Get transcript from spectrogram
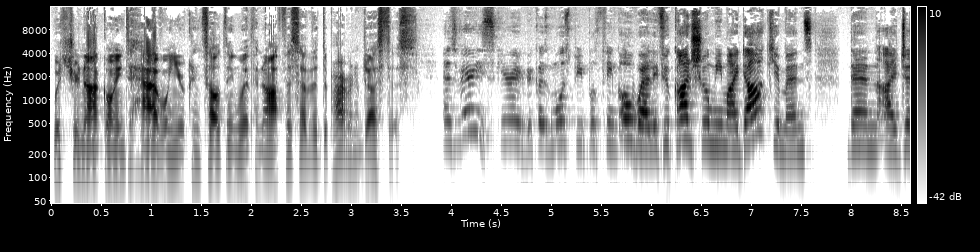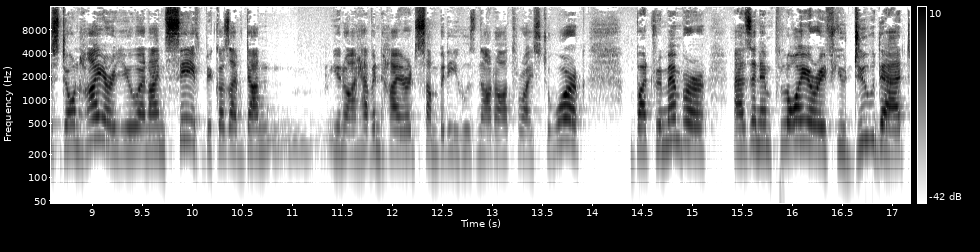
which you're not going to have when you're consulting with an office of the Department of Justice. It's very scary because most people think, oh, well, if you can't show me my documents, then I just don't hire you and I'm safe because I've done, you know, I haven't hired somebody who's not authorized to work. But remember, as an employer, if you do that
